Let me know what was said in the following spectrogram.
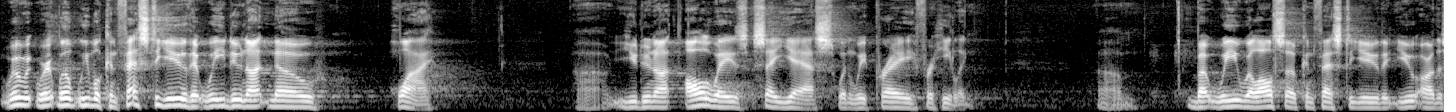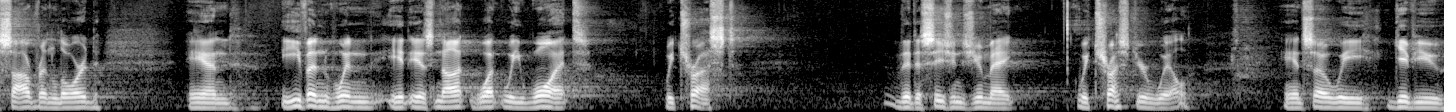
we, we, we will confess to you that we do not know why? Uh, you do not always say yes when we pray for healing. Um, but we will also confess to you that you are the sovereign Lord, and even when it is not what we want, we trust the decisions you make. We trust your will. And so we give you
